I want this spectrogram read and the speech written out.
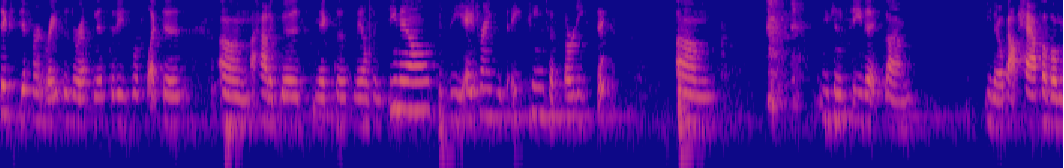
six different races or ethnicities reflected. Um, I had a good mix of males and females. The age range was 18 to 36. Um, you can see that, um, you know, about half of them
